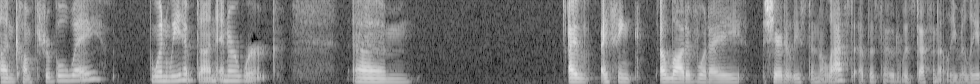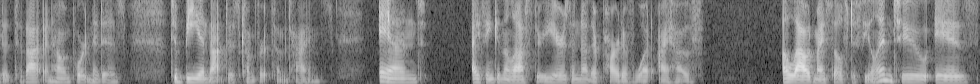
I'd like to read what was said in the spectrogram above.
uncomfortable way when we have done inner work. Um, I I think a lot of what I shared, at least in the last episode, was definitely related to that and how important it is to be in that discomfort sometimes. And I think in the last three years, another part of what I have allowed myself to feel into is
